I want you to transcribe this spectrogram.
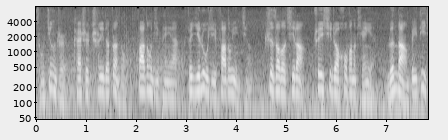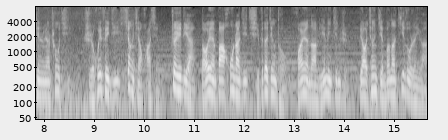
从静止开始吃力的转动，发动机喷烟，飞机陆续发动引擎。制造的气浪吹袭着后方的田野，轮挡被地勤人员抽起，指挥飞机向前滑行。这一点，导演把轰炸机起飞的镜头还原得淋漓尽致。表情紧绷的机组人员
